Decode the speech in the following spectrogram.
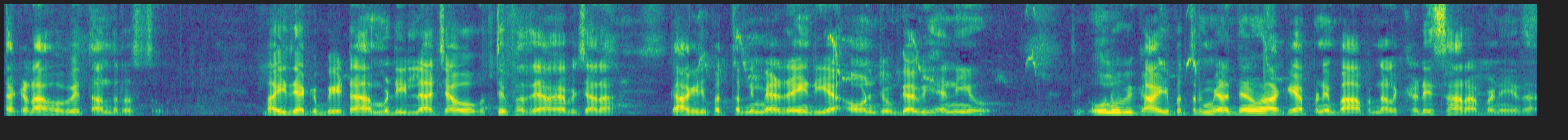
ਤਕੜਾ ਹੋਵੇ, ਤੰਦਰੁਸਤ ਹੋਵੇ। ਬਾਈ ਦਾ ਇੱਕ ਬੇਟਾ ਮਡੀਲਾ ਚ ਉਹ ਉੱਥੇ ਫਸਿਆ ਹੋਇਆ ਵਿਚਾਰਾ, ਕਾਗਜ਼ ਪੱਤਰ ਨਹੀਂ ਮਿਲ ਰਿਹਾ ਇੰਡੀਆ, ਆਉਣ ਜੋਗਾ ਵੀ ਹੈ ਨਹੀਂ ਉਹ। ਤੇ ਉਹਨੂੰ ਵੀ ਕਾਗਜ਼ ਪੱਤਰ ਮਿਲ ਜਾਣ ਉਹ ਆ ਕੇ ਆਪਣੇ ਬਾਪ ਨਾਲ ਖੜੇ, ਸਹਾਰਾ ਬਣੇ ਇਹਦਾ।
